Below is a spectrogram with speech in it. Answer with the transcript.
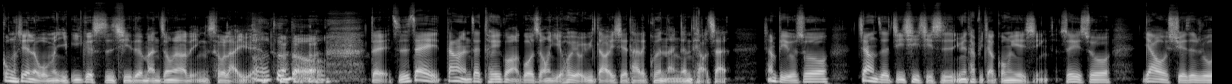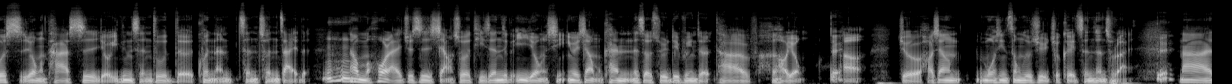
贡献了我们一一个时期的蛮重要的营收来源。哦、真的、哦，对，只是在当然在推广的过程中也会有遇到一些它的困难跟挑战。像比如说这样子的机器，其实因为它比较工业型，所以说要学着如何使用它是有一定程度的困难存存在的。嗯、那我们后来就是想说提升这个易用性，因为像我们看那时候 3D printer 它很好用。对啊，就好像模型送出去就可以生成出来。对，那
